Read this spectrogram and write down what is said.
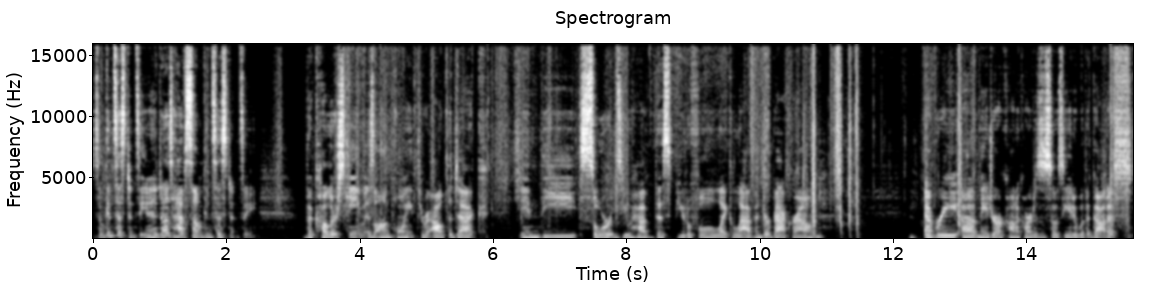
some consistency, and it does have some consistency. The color scheme is on point throughout the deck. In the swords, you have this beautiful like lavender background. Every uh, major arcana card is associated with a goddess.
